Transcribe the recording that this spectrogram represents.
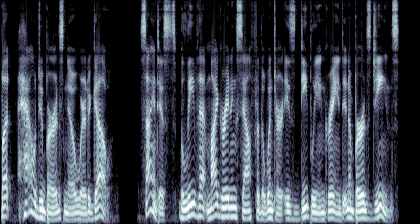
But how do birds know where to go? Scientists believe that migrating south for the winter is deeply ingrained in a bird's genes.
